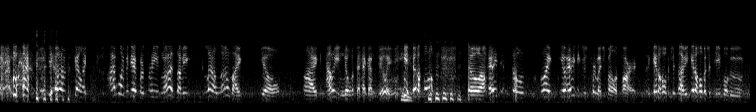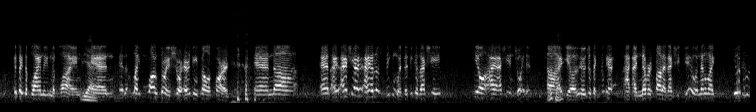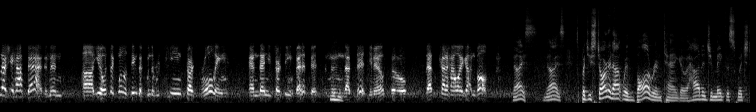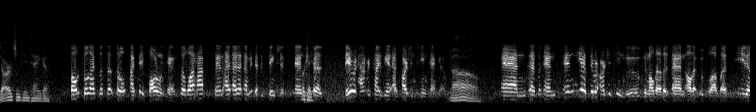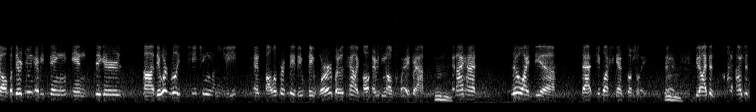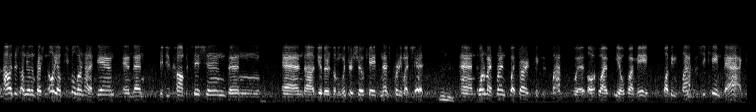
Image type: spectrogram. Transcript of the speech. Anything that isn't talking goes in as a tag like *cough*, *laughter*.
*laughs* You know I'm just kind of like I've only been there for three months. I mean let alone like you know like I don't even know what the heck I'm doing *laughs* you mm-hmm. know? *laughs* So uh, everything so like you know everything just pretty much fell apart. Get a whole bunch of I mean get a whole bunch of people who it's like the blind leading the blind. Yeah. And, and like long story short, everything fell apart. *laughs* and uh, and I actually I, I ended up sticking with it because actually, you know, I actually enjoyed it. Uh, okay. Uh, you know, it was just like something I, I never thought I'd actually do. And then I'm like, you know, this is actually half bad. And then, uh, you know, it's like one of those things that when the routine starts rolling, and then you start seeing benefits, and then mm. that's it. You know, so that's kind of how I got involved. Nice, nice. But you started out with ballroom tango. How did you make the switch to Argentine tango? Oh, so that's, that's so I say ballroom tango. So what happened? And I, I, I make that distinction, and okay. because they were advertising it as Argentine tango. Oh. And and and yes, there were Argentine moves and all that other and all that hoopla, but you know, but they were doing everything in figures. Uh, they weren't really teaching lead and follow per se. They, they were, but it was kind of like all everything all choreographed. Mm-hmm. And I had no idea that people actually dance socially. Mm-hmm. You know, I just, I, I just, I was just under the impression, oh, yeah, people learn how to dance, and then they do competitions, and and uh, you know, there's a winter showcase, and that's pretty much it. Mm-hmm. And one of my friends who I started taking these classes with, or who I, you know, who I made while taking classes, she came back,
